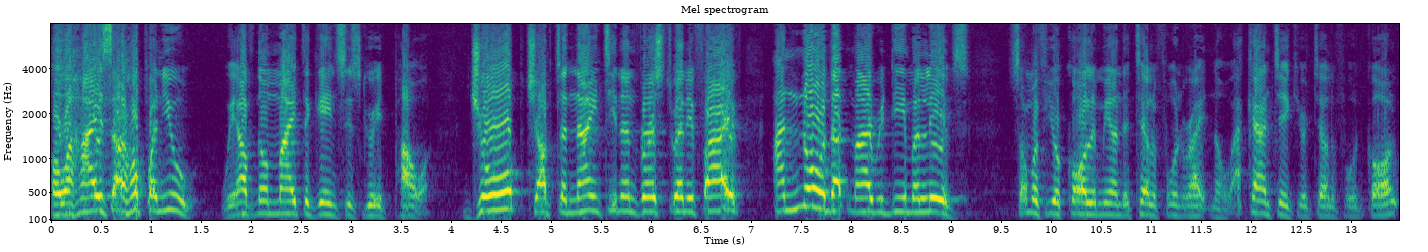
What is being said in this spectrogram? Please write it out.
Our eyes are upon you. We have no might against his great power. Job chapter 19 and verse 25. I know that my Redeemer lives. Some of you are calling me on the telephone right now. I can't take your telephone call.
